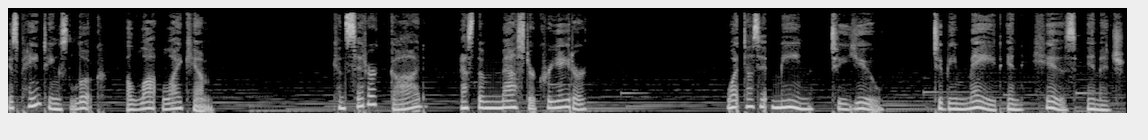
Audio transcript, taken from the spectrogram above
his paintings look a lot like him. Consider God as the master creator. What does it mean to you to be made in His image?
